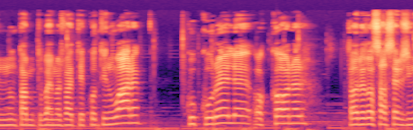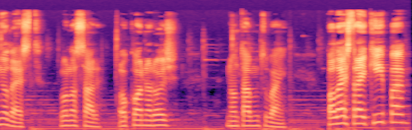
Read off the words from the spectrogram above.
não está muito bem, mas vai ter que continuar. Cucurella, O'Connor. Talvez lançar Serginho Deste. Vou lançar. O'Connor hoje não está muito bem. Palestra à equipa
